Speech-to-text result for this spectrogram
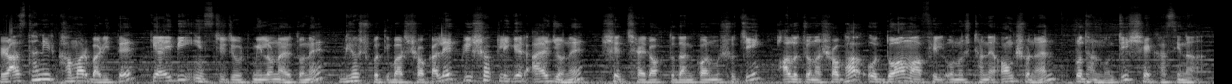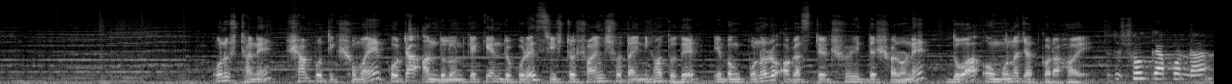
রাজধানীর খামার খামারবাড়িতে কেআইবি ইনস্টিটিউট মিলনায়তনে বৃহস্পতিবার সকালে কৃষক লীগের আয়োজনে স্বেচ্ছায় রক্তদান কর্মসূচি, আলোচনা সভা ও দোয়া মাহফিল অনুষ্ঠানে অংশ নেন প্রধানমন্ত্রী শেখ হাসিনা। অনুষ্ঠানে সাম্প্রতিক সময়ে কোটা আন্দোলনকে কেন্দ্র করে সৃষ্ট সহিংসতায় নিহতদের এবং পনেরো আগস্টের শহীদদের স্মরণে দোয়া ও মোনাজাত করা হয়। শোক জ্ঞাপন না।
